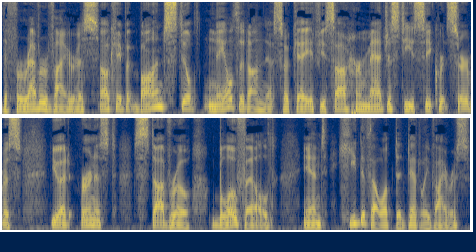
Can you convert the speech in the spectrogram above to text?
the forever virus. Okay, but Bond still nails it on this, okay? If you saw Her Majesty's Secret Service, you had Ernest Stavro Blofeld, and he developed a deadly virus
